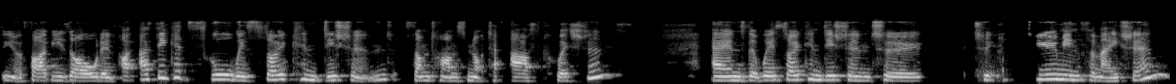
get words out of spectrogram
you know, five years old. And I, I think at school we're so conditioned sometimes not to ask questions and that we're so conditioned to to consume information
